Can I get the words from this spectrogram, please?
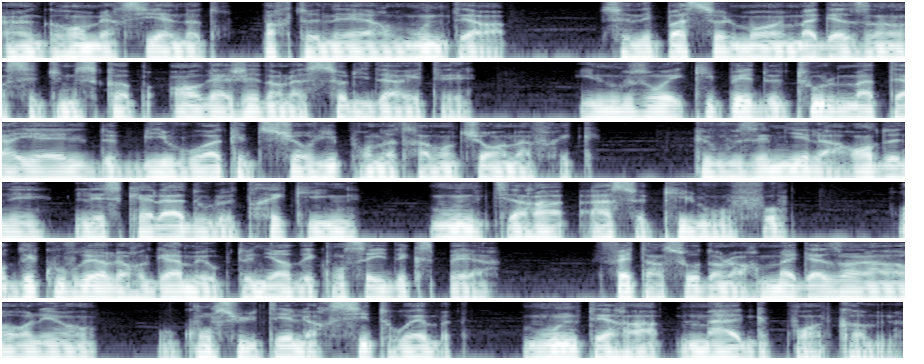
un grand merci à notre partenaire Moonterra. Ce n'est pas seulement un magasin, c'est une scope engagée dans la solidarité. Ils nous ont équipés de tout le matériel de bivouac et de survie pour notre aventure en Afrique. Que vous aimiez la randonnée, l'escalade ou le trekking, Moonterra a ce qu'il vous faut. Pour découvrir leur gamme et obtenir des conseils d'experts, faites un saut dans leur magasin à Orléans ou consultez leur site web moonterramag.com.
